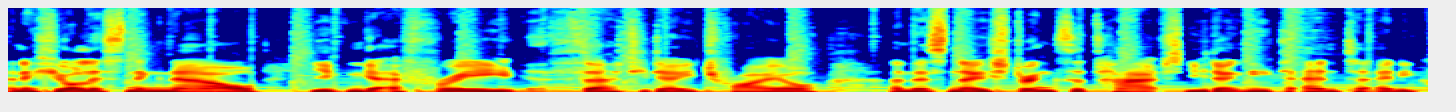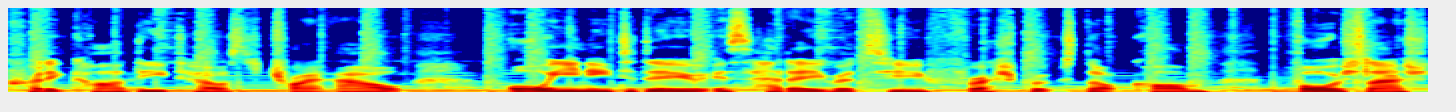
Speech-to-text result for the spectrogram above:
And if you're listening now, you can get a free 30 day trial. And there's no strings attached, you don't need to enter any credit card details to try it out all you need to do is head over to freshbooks.com forward slash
